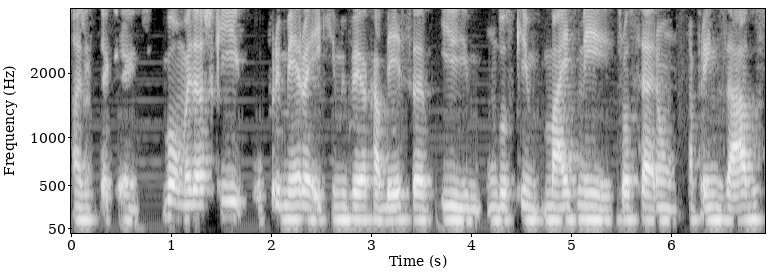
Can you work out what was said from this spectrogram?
a lista é grande. Bom, mas acho que o primeiro aí que me veio à cabeça e um dos que mais me trouxeram aprendizados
